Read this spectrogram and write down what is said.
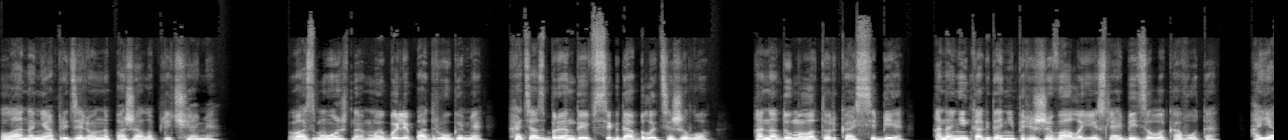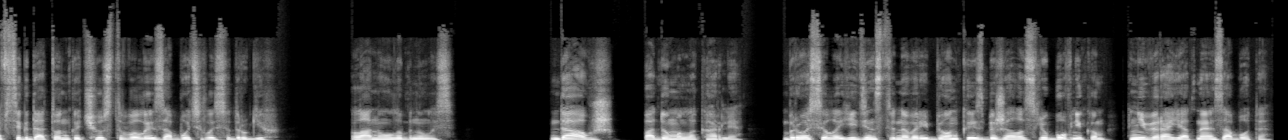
Лана неопределенно пожала плечами. Возможно, мы были подругами, хотя с Брендой всегда было тяжело. Она думала только о себе, она никогда не переживала, если обидела кого-то, а я всегда тонко чувствовала и заботилась о других. Лана улыбнулась. «Да уж», — подумала Карли, бросила единственного ребенка и сбежала с любовником. Невероятная забота.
